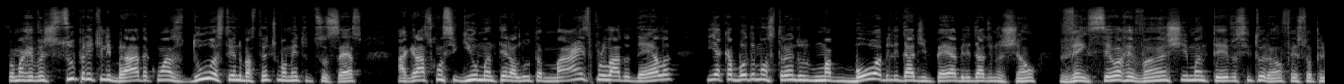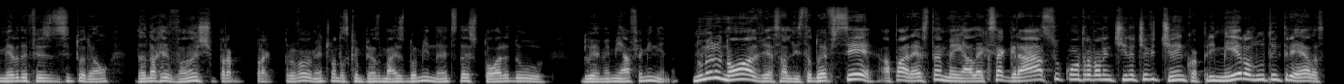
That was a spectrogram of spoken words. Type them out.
Foi uma revanche super equilibrada, com as duas tendo bastante momento de sucesso. A Grasso conseguiu manter a luta mais pro lado dela e acabou demonstrando uma boa habilidade em pé, habilidade no chão, venceu a revanche e manteve o cinturão, fez sua primeira defesa de cinturão, dando a revanche para provavelmente uma das campeãs mais dominantes da história do, do MMA feminino. Número 9, essa lista do UFC, aparece também Alexa Grasso contra Valentina Shevchenko, a primeira luta entre elas.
